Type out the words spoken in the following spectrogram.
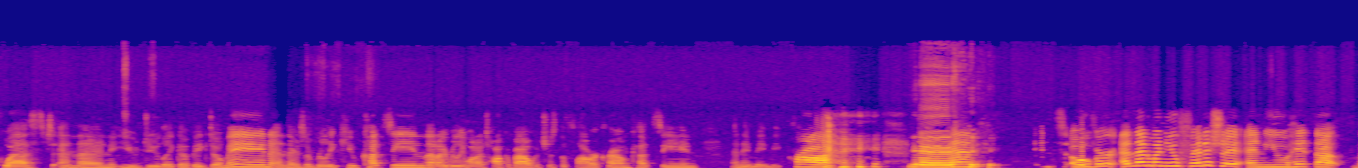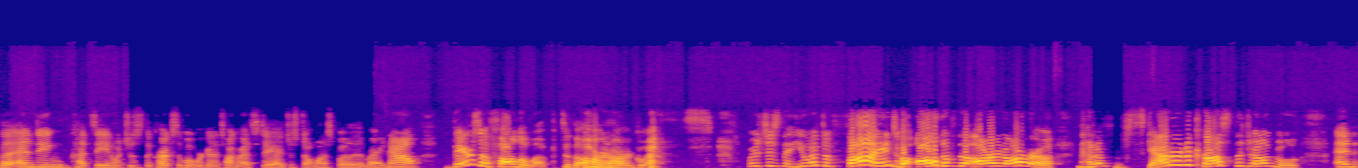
quest and then you do like a big domain and there's a really cute cutscene that I really want to talk about which is the flower crown cutscene and it made me cry Yay! then- it's over. And then when you finish it and you hit that the ending cutscene, which is the crux of what we're going to talk about today, I just don't want to spoil it right now. There's a follow up to the Aranara quest, which is that you have to find all of the Aranara that have scattered across the jungle, and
